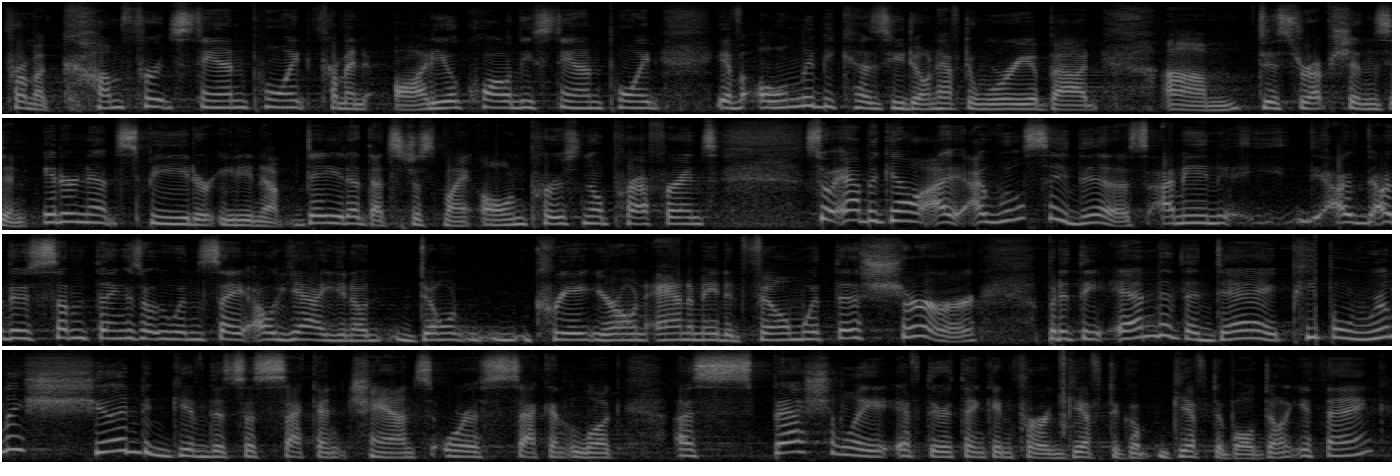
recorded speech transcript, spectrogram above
from a comfort standpoint, from an audio quality standpoint, if only because you don't have to worry about um, disruptions in internet speed or eating up data. That's just my own personal preference. So Abigail, I, I will say this. I mean, are, are there some things that we wouldn't say, oh yeah, you know, don't create your own animated film with this? Sure. But at the end of the day, people really should give this a second chance or a second look, especially if they're thinking for a gift giftable, don't you think?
